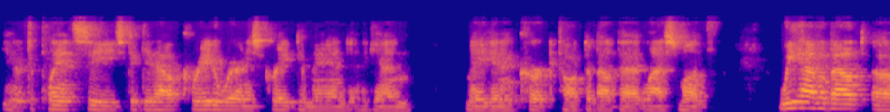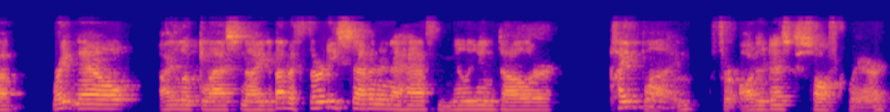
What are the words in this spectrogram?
you know, to plant seeds, to get out, create awareness, create demand. And again, Megan and Kirk talked about that last month. We have about, uh, right now, I looked last night, about a $37.5 million pipeline for Autodesk software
